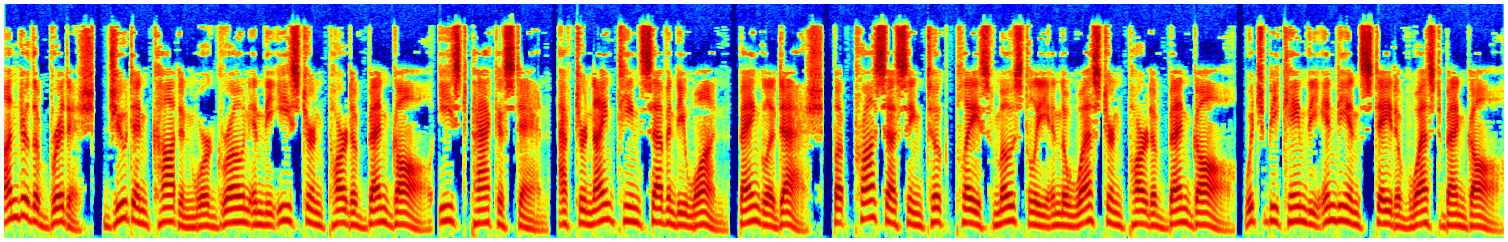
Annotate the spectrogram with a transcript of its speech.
Under the British, jute and cotton were grown in the eastern part of Bengal East Pakistan, after 1971, Bangladesh, but processing took place mostly in the western part of Bengal, which became the Indian state of West Bengal.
